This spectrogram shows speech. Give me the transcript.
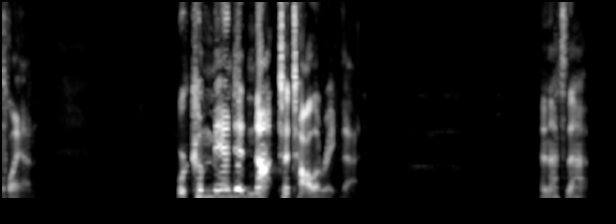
plan. We're commanded not to tolerate that. And that's that.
